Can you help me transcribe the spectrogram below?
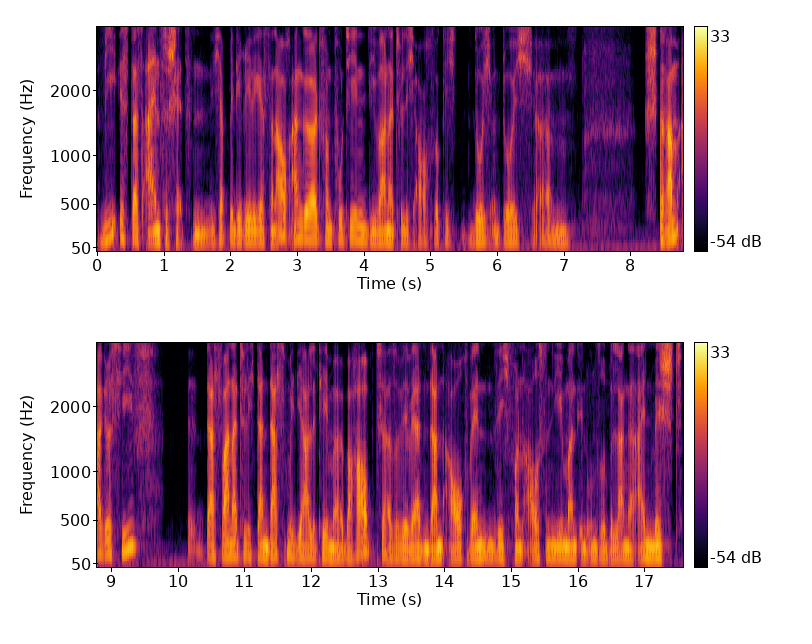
Wie ist das einzuschätzen? Ich habe mir die Rede gestern auch angehört von Putin. Die war natürlich auch wirklich durch und durch ähm, stramm aggressiv. das war natürlich dann das mediale Thema überhaupt. Also wir werden dann auch, wenn sich von außen jemand in unsere Belange einmischt,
